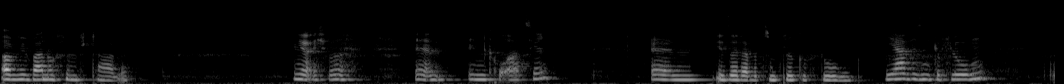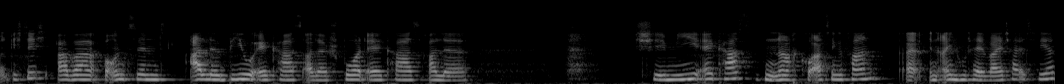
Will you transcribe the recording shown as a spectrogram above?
Aber wir waren nur fünf Tage. Ja, ich war ähm, in Kroatien. Ähm, Ihr seid aber zum Glück geflogen. ja, wir sind geflogen, richtig, aber bei uns sind alle Bio-LKs, alle Sport-LKs, alle Chemie-LKs sind nach Kroatien gefahren, äh, in ein Hotel weiter als wir,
